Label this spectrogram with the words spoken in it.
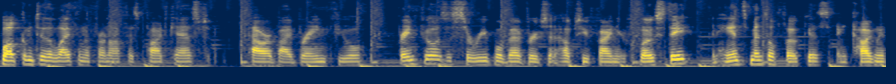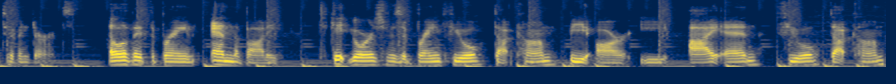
Welcome to the Life in the Front Office podcast powered by Brein Fuel. Brein Fuel is a cerebral beverage that helps you find your flow state, enhance mental focus, and cognitive endurance. Elevate the brain and the body. To get yours, visit breinfuel.com, B R E I N fuel.com,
